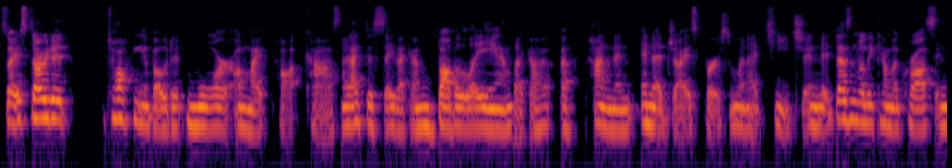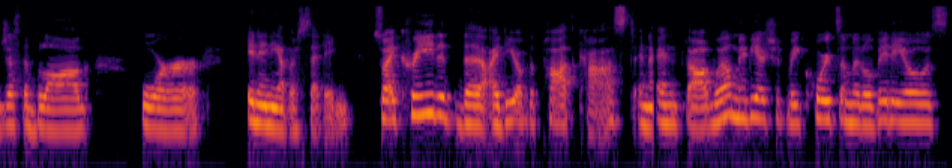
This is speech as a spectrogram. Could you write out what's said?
So I started talking about it more on my podcast. I like to say like I'm bubbly and like a, a fun and energized person when I teach. And it doesn't really come across in just a blog or in any other setting. So I created the idea of the podcast and, and thought, well, maybe I should record some little videos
